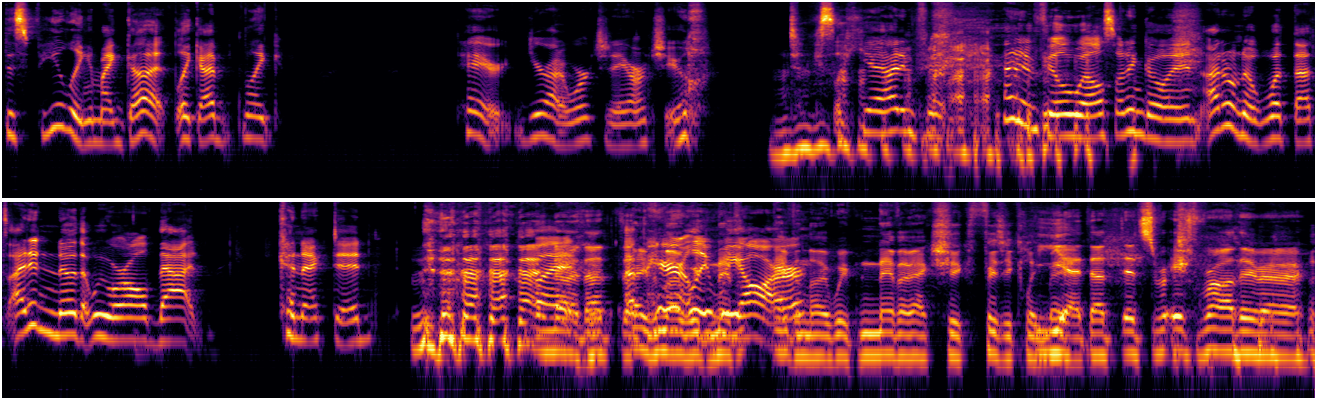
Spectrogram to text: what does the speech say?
this feeling in my gut. Like I'm like Hey, you're out of work today, aren't you? He's like, Yeah, I didn't feel I didn't feel well, so I didn't go in. I don't know what that's I didn't know that we were all that connected. no, that, that Even though apparently we've never- are. Even though we've never actually physically met. yeah, that it's it's rather uh,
